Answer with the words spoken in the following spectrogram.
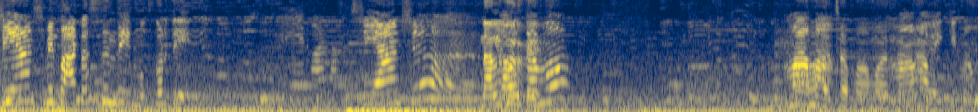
శ్రేయాంశ్ మీ పాట వస్తుంది ముగ్గురిది. శ్రేయాంశ్ నలుగురిది. గౌతము మామ. మామ. మామ వెంకి మామ.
